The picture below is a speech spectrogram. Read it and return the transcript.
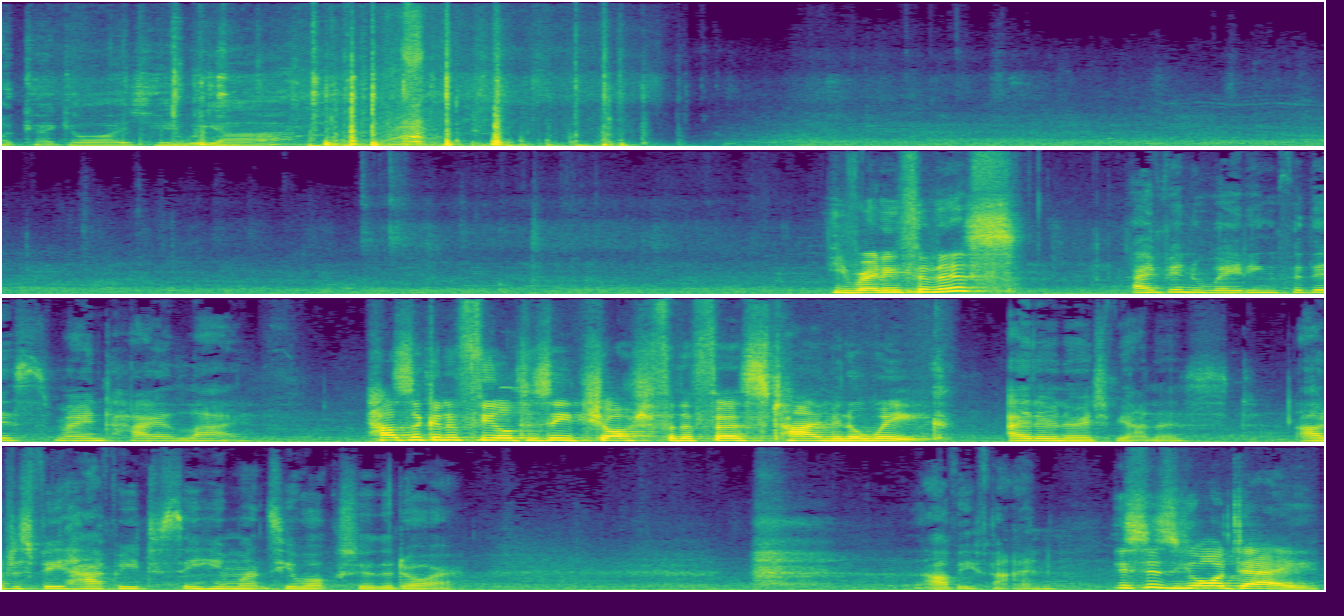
Okay, guys, here we are. You ready for this? I've been waiting for this my entire life. How's it gonna feel to see Josh for the first time in a week? I don't know, to be honest. I'll just be happy to see him once he walks through the door. I'll be fine. This is your day.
